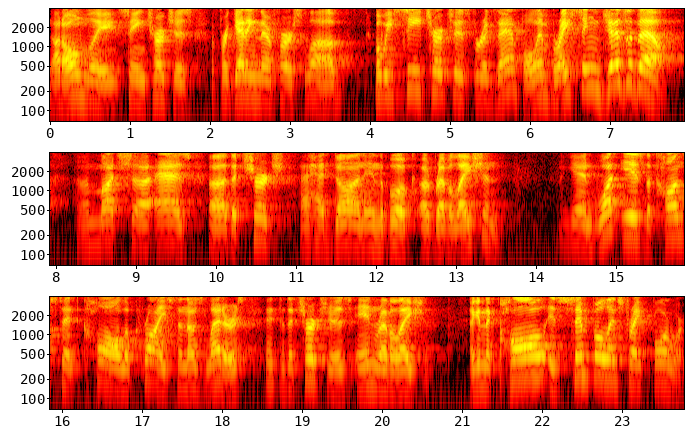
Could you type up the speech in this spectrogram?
Not only seeing churches forgetting their first love, but we see churches, for example, embracing Jezebel, uh, much uh, as uh, the church uh, had done in the book of Revelation. Again, what is the constant call of Christ in those letters to the churches in Revelation? Again, the call is simple and straightforward,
